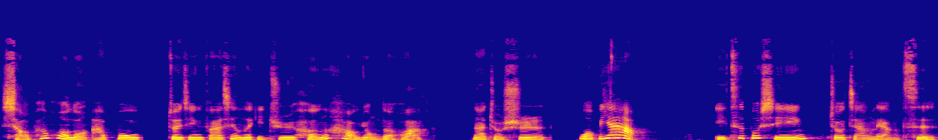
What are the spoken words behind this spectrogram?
小喷火龙阿布最近发现了一句很好用的话，那就是“我不要”，一次不行就讲两次，“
